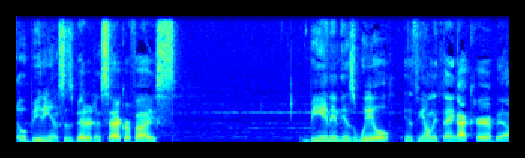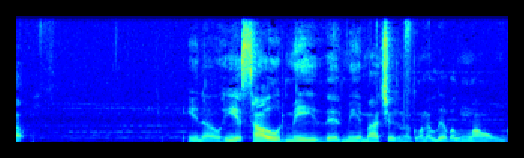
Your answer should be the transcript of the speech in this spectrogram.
Obedience is better than sacrifice. Being in His will is the only thing I care about. You know, He has told me that me and my children are going to live a long,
